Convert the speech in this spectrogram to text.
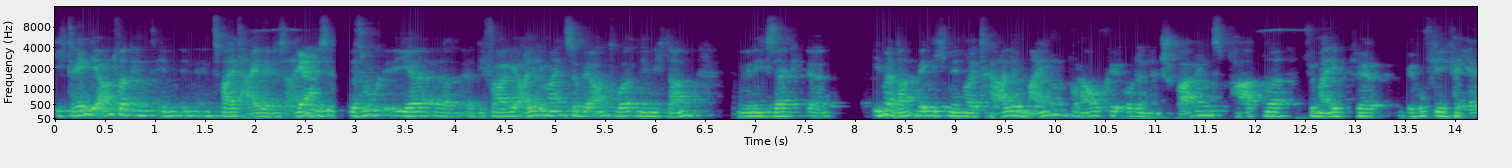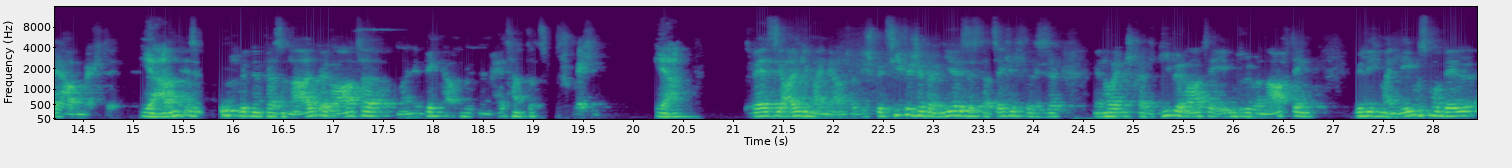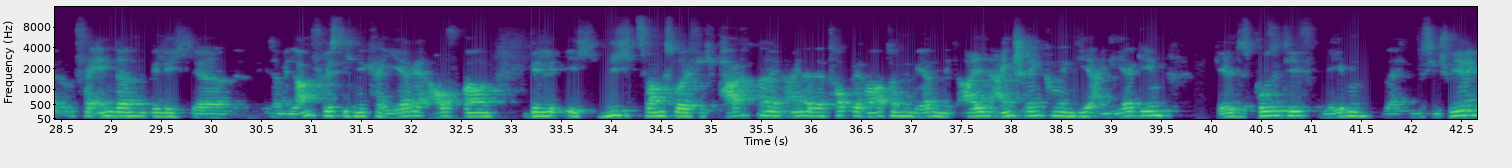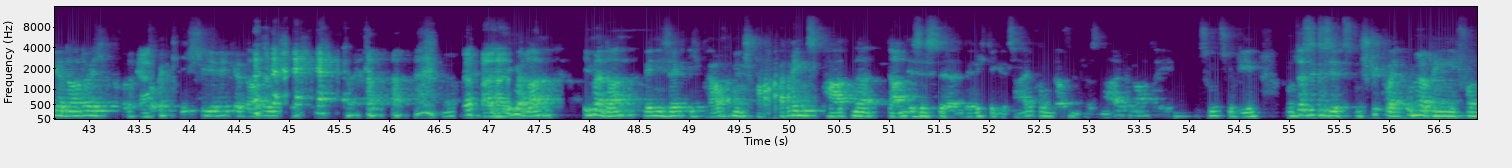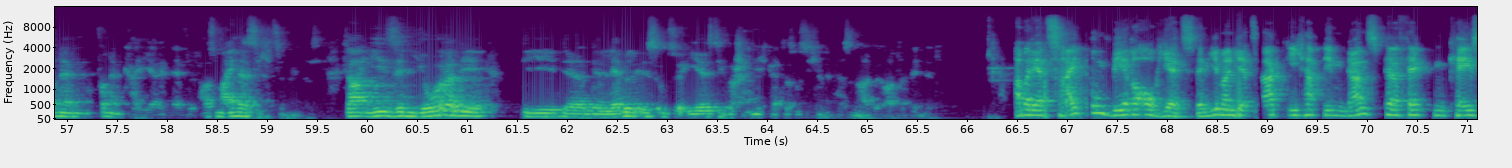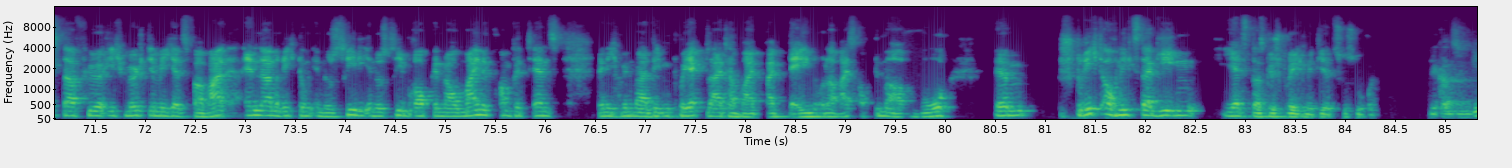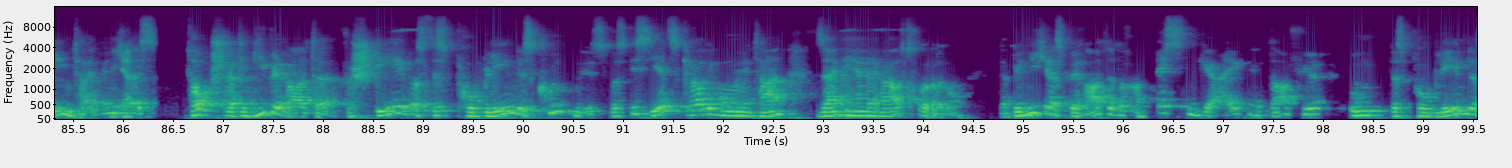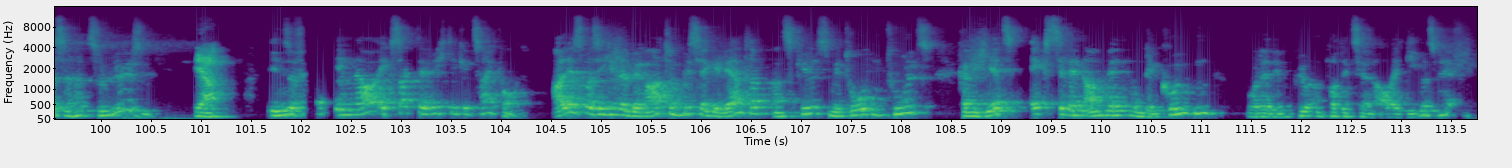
Ich trenne die Antwort in, in, in zwei Teile. Das eine ja. ist, ich versuche eher äh, die Frage allgemein zu beantworten, nämlich dann, wenn ich sage, äh, immer dann, wenn ich eine neutrale Meinung brauche oder einen Sparringspartner für meine berufliche Karriere haben möchte. Ja. Dann ist es gut, mit einem Personalberater, meinetwegen auch mit einem Headhunter zu sprechen. Ja. Das wäre jetzt die allgemeine Antwort. Die spezifische bei mir ist es tatsächlich, dass ich sage, wenn heute ein Strategieberater eben darüber nachdenkt, will ich mein Lebensmodell verändern, will ich, äh, ich sage mal, langfristig eine Karriere aufbauen, will ich nicht zwangsläufig Partner in einer der Top-Beratungen werden mit allen Einschränkungen, die einhergehen. Geld ist positiv, Leben vielleicht ein bisschen schwieriger dadurch oder ja. deutlich schwieriger dadurch. immer dann, immer dann, wenn ich sage, ich brauche einen Sparingspartner, dann ist es der, der, richtige Zeitpunkt, auf einen Personalberater eben zuzugehen. Und das ist jetzt ein Stück weit unabhängig von dem, von dem Karrierelevel, aus meiner Sicht zumindest. Klar, je seniorer die, die, der, der Level ist, umso eher ist die Wahrscheinlichkeit, dass man sich an einen Personalberater wendet. Aber der Zeitpunkt wäre auch jetzt. Wenn jemand jetzt sagt, ich habe den ganz perfekten Case dafür, ich möchte mich jetzt verändern Richtung Industrie. Die Industrie braucht genau meine Kompetenz. Wenn ich bin meinetwegen Projektleiter bei, bei Bain oder weiß auch immer wo, ähm, spricht auch nichts dagegen, jetzt das Gespräch mit dir zu suchen. Ja, ganz im Gegenteil. Wenn ich ja. als Top-Strategieberater verstehe, was das Problem des Kunden ist, was ist jetzt gerade momentan seine Herausforderung, da bin ich als Berater doch am besten geeignet dafür, um das Problem, das er hat, zu lösen. Ja. Insofern genau exakt der richtige Zeitpunkt. Alles, was ich in der Beratung bisher gelernt habe, an Skills, Methoden, Tools, kann ich jetzt exzellent anwenden, um den Kunden oder dem potenziellen Arbeitgeber zu helfen.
